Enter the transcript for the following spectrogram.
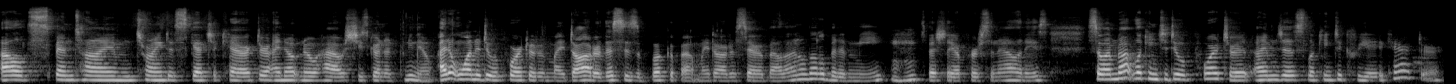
I'll spend time trying to sketch a character. I don't know how she's going to, you know, I don't want to do a portrait of my daughter. This is a book about my daughter, Sarabella, and a little bit of me, especially our personalities. So I'm not looking to do a portrait. I'm just looking to create a character.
